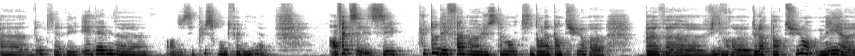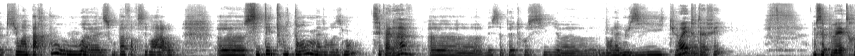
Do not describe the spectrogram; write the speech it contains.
Euh, donc il y avait Hélène, je sais plus son nom de famille. En fait, c'est plutôt des femmes justement qui, dans la peinture, peuvent vivre de leur peinture, mais qui ont un parcours où elles sont pas forcément. Alors, euh, cité tout le temps, malheureusement. C'est pas grave. Euh, mais ça peut être aussi euh, dans la musique. Ouais, tout à fait. Donc ça peut être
